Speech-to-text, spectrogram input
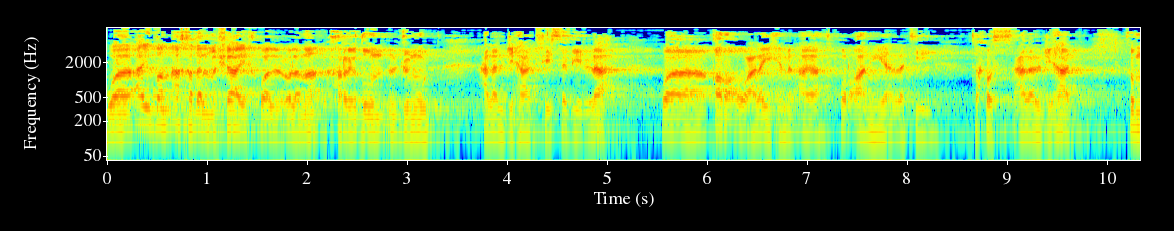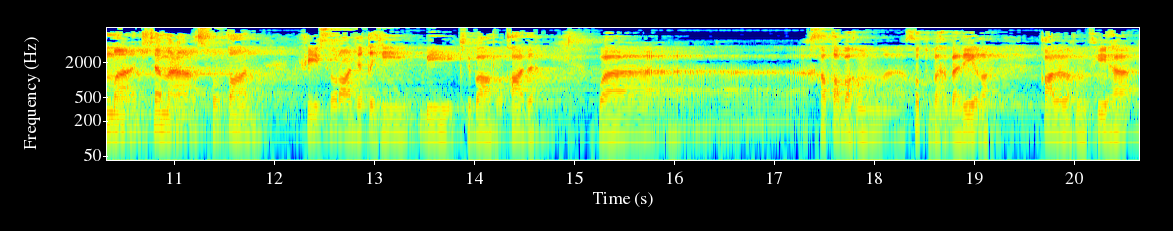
وأيضا أخذ المشايخ والعلماء يحرضون الجنود على الجهاد في سبيل الله وقرأوا عليهم الآيات القرآنية التي تحث على الجهاد. ثم اجتمع السلطان في سرادقه بكبار القادة. وخطبهم خطبة بليغة. قال لهم فيها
